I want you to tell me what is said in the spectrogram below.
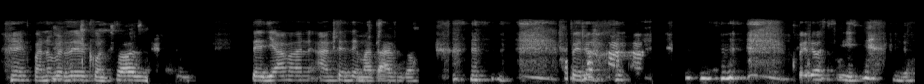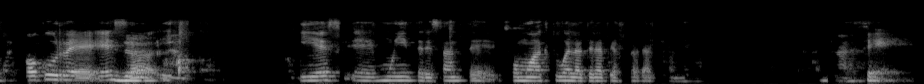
para no perder el control te llaman antes de matarlo. pero, pero sí, ocurre eso. Y, es eh, muy interesante cómo actúa la terapia floral con él. Ah, sí,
